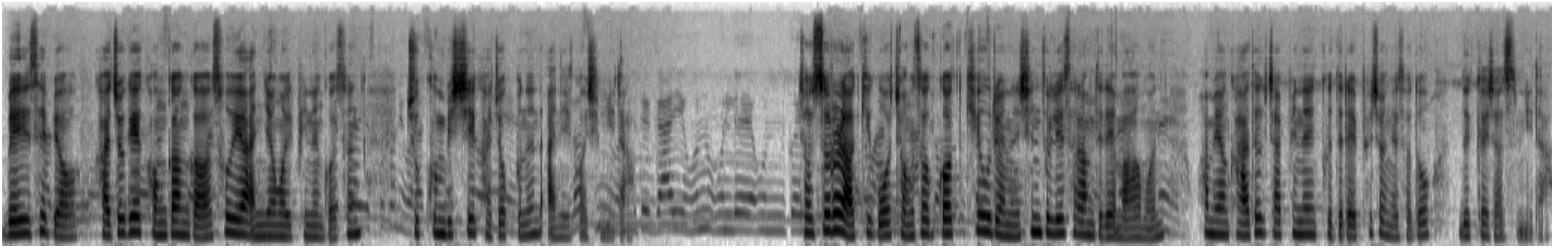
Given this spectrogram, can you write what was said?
매일 새벽 가족의 건강과 소의 안녕을 비는 것은 주쿤비 씨 가족뿐은 아닐 것입니다. 젖소를 아끼고 정성껏 키우려는 신들리 사람들의 마음은 화면 가득 잡히는 그들의 표정에서도 느껴졌습니다.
